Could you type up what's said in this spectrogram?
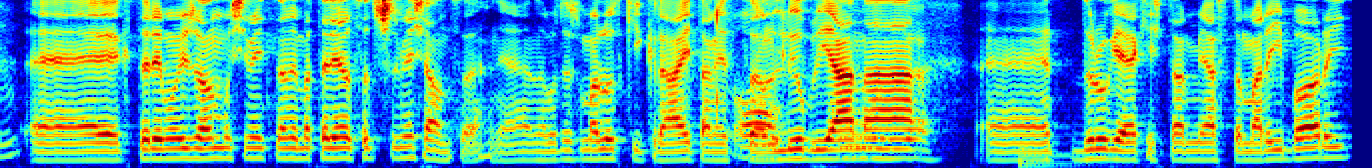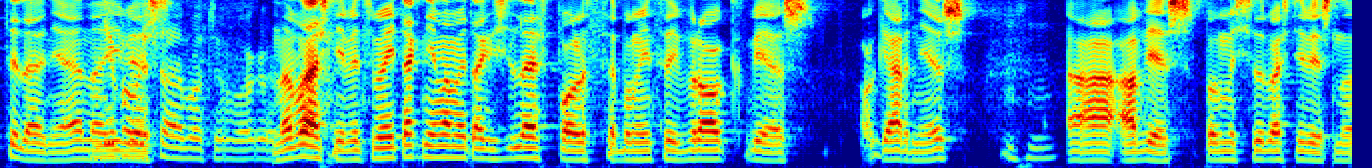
Mhm. e, który mówi, że on musi mieć nowy materiał co trzy miesiące, nie? No bo jest malutki kraj, tam jest co, O, Ljubljana, kurde. E, drugie jakieś tam miasto Maribor i tyle, nie? No nie i wiesz, pomyślałem o tym w ogóle. no właśnie, więc my i tak nie mamy tak źle w Polsce, bo mniej więcej w rok, wiesz, ogarniesz, Mhm. a, a wiesz, pomyśl właśnie, wiesz, no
